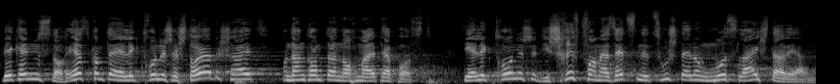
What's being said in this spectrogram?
Wir kennen es doch. Erst kommt der elektronische Steuerbescheid und dann kommt er noch mal per Post. Die elektronische, die Schriftform ersetzende Zustellung muss leichter werden.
